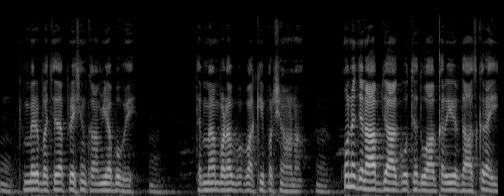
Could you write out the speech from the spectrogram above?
ਕਿ ਮੇਰੇ ਬੱਚੇ ਦਾ ਆਪਰੇਸ਼ਨ ਕਾਮਯਾਬ ਹੋਵੇ। ਤੇ ਮੈਂ ਬੜਾ ਬਾਕੀ ਪਰੇਸ਼ਾਨ ਆ। ਉਹਨੇ ਜਨਾਬ ਜਾ ਕੇ ਉੱਥੇ ਦੁਆ ਕਰੀ ਅਰਦਾਸ ਕਰਾਈ।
